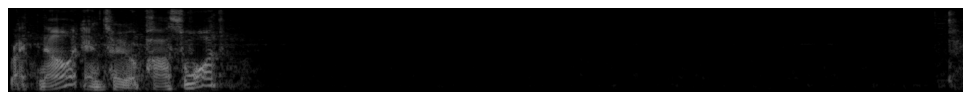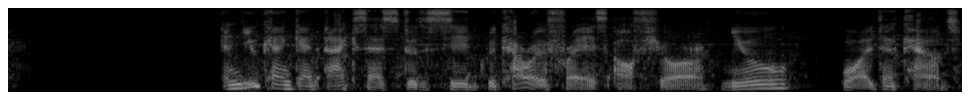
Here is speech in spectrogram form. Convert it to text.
Right now, enter your password. And you can get access to the seed recovery phrase of your new wallet account.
